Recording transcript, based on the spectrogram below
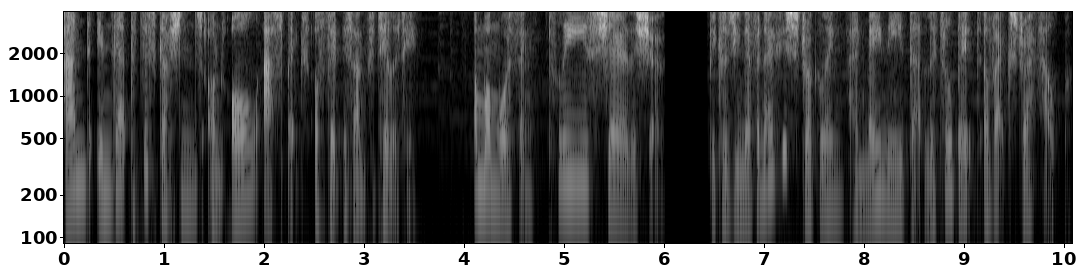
and in depth discussions on all aspects of fitness and fertility. And one more thing please share the show because you never know who's struggling and may need that little bit of extra help.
